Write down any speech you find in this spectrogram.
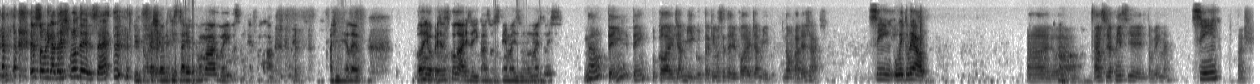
eu sou obrigado a responder, certo? Eu tô achando que saiu com mágoa aí, você não quer falar. A gente releva. Bunny, eu apresento os colares aí, caso você tenha mais um ou mais dois. Não, tem, tem o colar de amigo. Para quem você daria o colar de amigo? Não vale a Jaque. Sim, o Edu Leal. Ah, Edu Leal. Ah, você já conhecia ele também, né? Sim. Acho.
